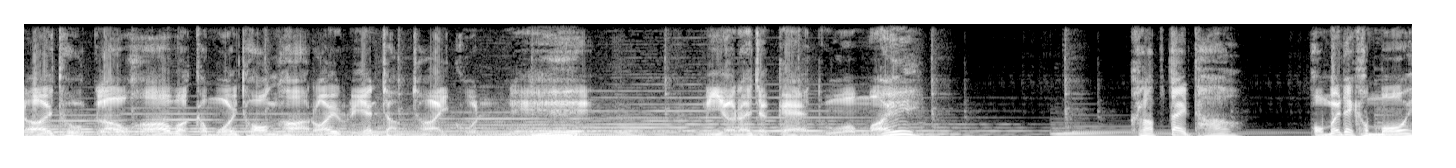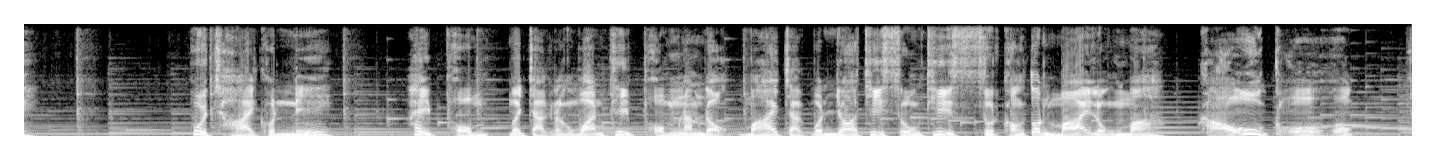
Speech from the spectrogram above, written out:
นายถูกกล่าวหาว่าขโมยทองห้าร้อยเหรียญจากชายคนนี้ มีอะไรจะแก้ตัวไหม ครับใต้เท้า ผมไม่ได้ขโมย ผู้ชายคนนี้ ให้ผมมาจากรางวัลที่ผมนำดอกไม้จากบนยอดที่สูงที่สุดของต้นไม้ลงมา เขาโกหก ผ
